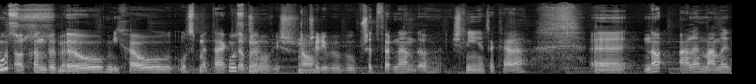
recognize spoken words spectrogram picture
ósmy. Okon by był Michał ósmy, tak, Ósmy. dobrze mówisz. No. Czyli by był przed Fernando, jeśli nie ta kara. E, no, ale mamy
